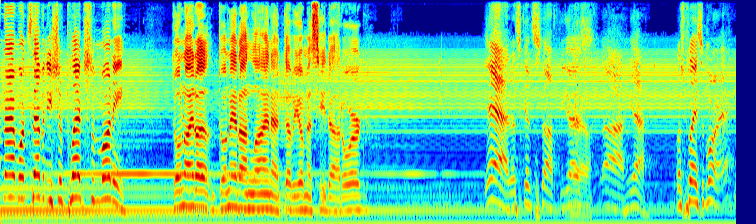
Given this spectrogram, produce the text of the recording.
799-1917. You should pledge some money. Donate, uh, donate online at WMSE.org. Yeah, that's good stuff. You guys, yeah. Uh, yeah. Let's play some more, eh?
